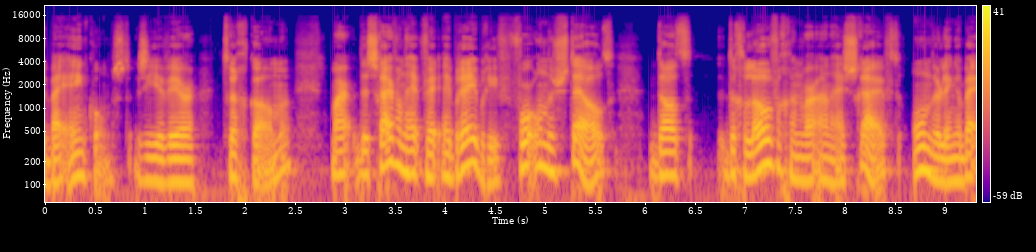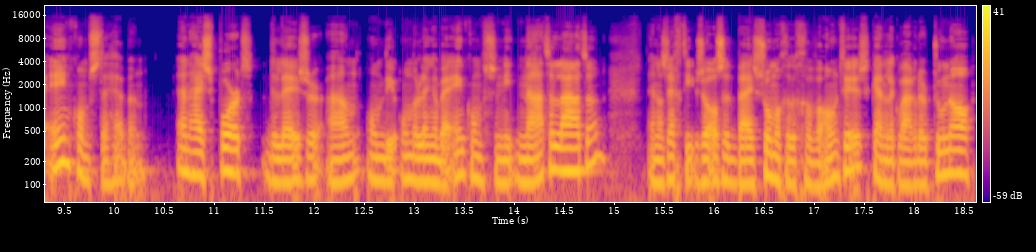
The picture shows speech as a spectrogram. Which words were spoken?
de bijeenkomst zie je weer terugkomen. Maar de schrijver van de Hebreeënbrief vooronderstelt dat de gelovigen waaraan hij schrijft onderlinge bijeenkomsten hebben. En hij spoort de lezer aan om die onderlinge bijeenkomsten niet na te laten. En dan zegt hij, zoals het bij sommigen de gewoonte is. Kennelijk waren er toen al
